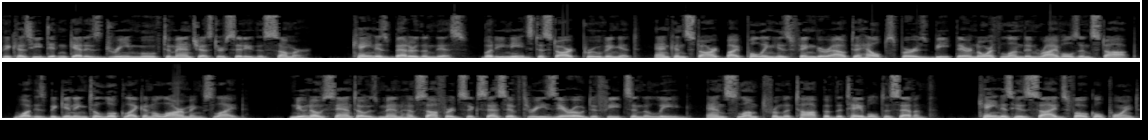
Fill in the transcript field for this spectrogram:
because he didn't get his dream move to Manchester City this summer. Kane is better than this, but he needs to start proving it and can start by pulling his finger out to help Spurs beat their North London rivals and stop what is beginning to look like an alarming slide. Nuno Santo's men have suffered successive 3-0 defeats in the league and slumped from the top of the table to 7th. Kane is his side's focal point,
